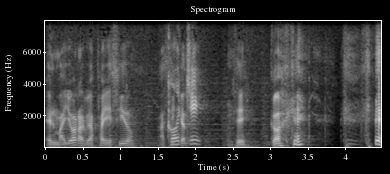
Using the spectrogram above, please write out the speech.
el mayor, había fallecido. Así que- Coche. sí. ¿Cómo- ¿Qué?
